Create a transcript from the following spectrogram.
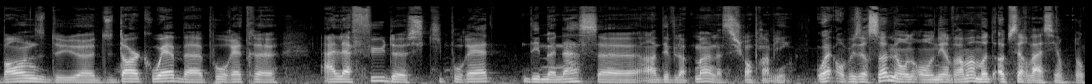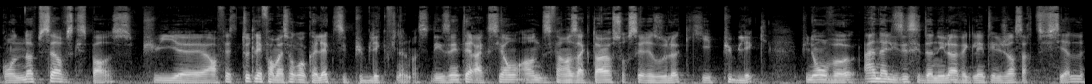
Bonds du, euh, du dark web pour être à l'affût de ce qui pourrait être des menaces en développement, là, si je comprends bien. Ouais, on peut dire ça, mais on, est vraiment en mode observation. Donc, on observe ce qui se passe. Puis, euh, en fait, toute l'information qu'on collecte, c'est public finalement. C'est des interactions entre différents acteurs sur ces réseaux-là qui est public. Puis, nous, on va analyser ces données-là avec l'intelligence artificielle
